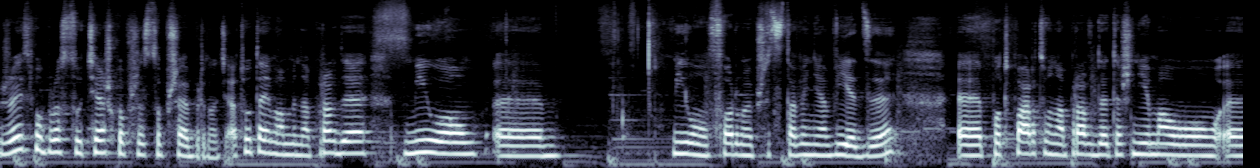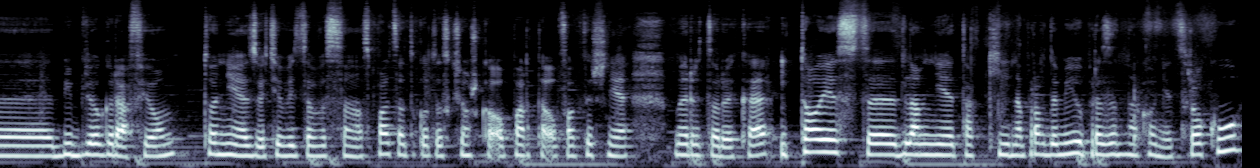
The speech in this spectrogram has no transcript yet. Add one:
że jest po prostu ciężko przez to przebrnąć. A tutaj mamy naprawdę miłą, e, miłą formę przedstawienia wiedzy, E, podpartą naprawdę też niemałą e, bibliografią. To nie jest, wiecie, wiedza wyssana z palca, tylko to jest książka oparta o faktycznie merytorykę. I to jest e, dla mnie taki naprawdę miły prezent na koniec roku,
